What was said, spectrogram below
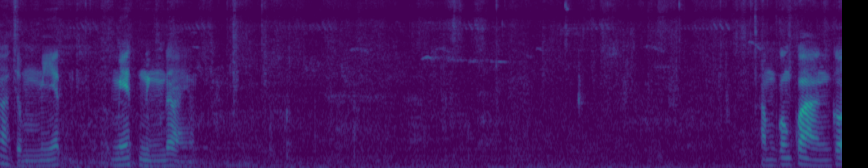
น่าจะเมตรเมตรหนึ่งได้ครับ ทำกว้างๆก็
